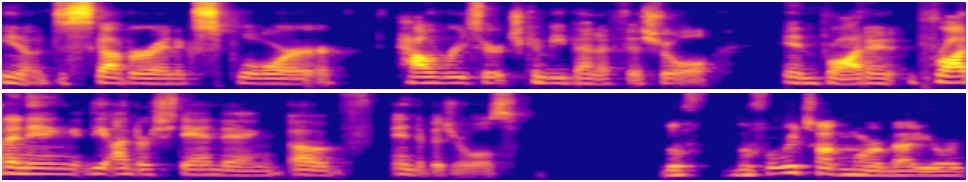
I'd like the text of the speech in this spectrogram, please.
you know discover and explore how research can be beneficial in broaden, broadening the understanding of individuals. Before we talk more about your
